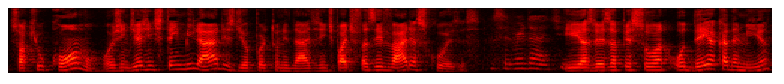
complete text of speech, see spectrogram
Só que o como, hoje em dia a gente tem milhares de oportunidades, a gente pode fazer várias coisas. Isso é verdade. E às vezes a pessoa odeia academia,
